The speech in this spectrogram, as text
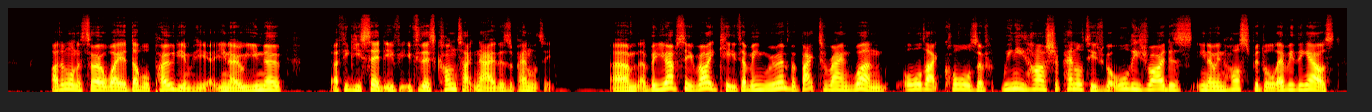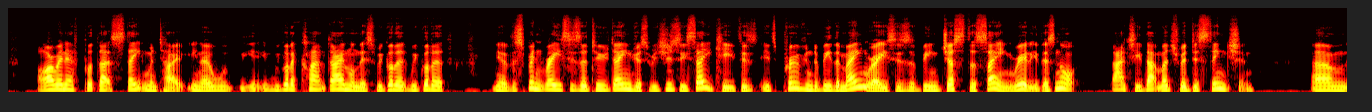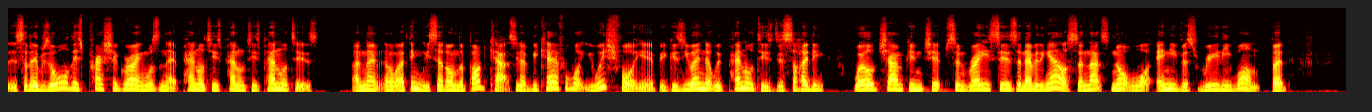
I don't want to throw away a double podium here. You know, you know, I think he said if, if there's contact now, there's a penalty. Um, but you're absolutely right, Keith. I mean, remember back to round one, all that calls of we need harsher penalties. We've got all these riders, you know, in hospital, everything else. RNF put that statement out. You know, we, we've got to clamp down on this. We've got to, we've got to, you know, the sprint races are too dangerous. Which, as you say, Keith, is it's proven to be the main races have been just the same. Really, there's not actually that much of a distinction. Um, so there was all this pressure growing, wasn't there? Penalties, penalties, penalties. And then oh, I think we said on the podcast, you know, be careful what you wish for here because you end up with penalties deciding world championships and races and everything else. And that's not what any of us really want. But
